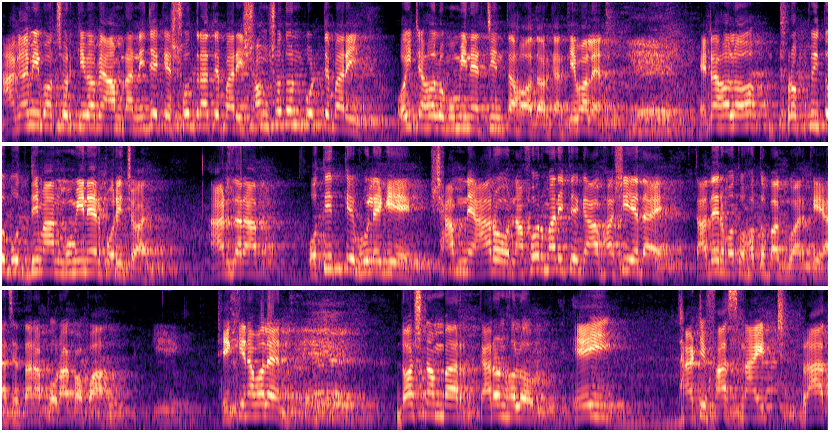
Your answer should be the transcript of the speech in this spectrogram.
আগামী বছর কীভাবে আমরা নিজেকে শোধরাতে পারি, সংশোধন করতে পারি, ওইটা হলো মুমিনের চিন্তা হওয়া দরকার। কি বলেন? এটা হলো প্রকৃত বুদ্ধিমান মুমিনের পরিচয়। আর যারা অতীতকে ভুলে গিয়ে সামনে আরও নাফরমারিতে গা ভাসিয়ে দেয়, তাদের মতো হতভাগ্য আর কে আছে? তারা পোড়া কপাল। ঠিক কিনা বলেন? দশ নম্বর কারণ হলো এই থার্টি ফার্স্ট নাইট রাত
